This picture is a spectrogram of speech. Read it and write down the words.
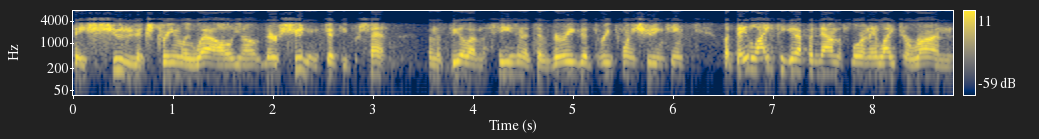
They shoot it extremely well. You know, they're shooting 50% from the field on the season. It's a very good three-point shooting team. but they like to get up and down the floor and they like to run.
